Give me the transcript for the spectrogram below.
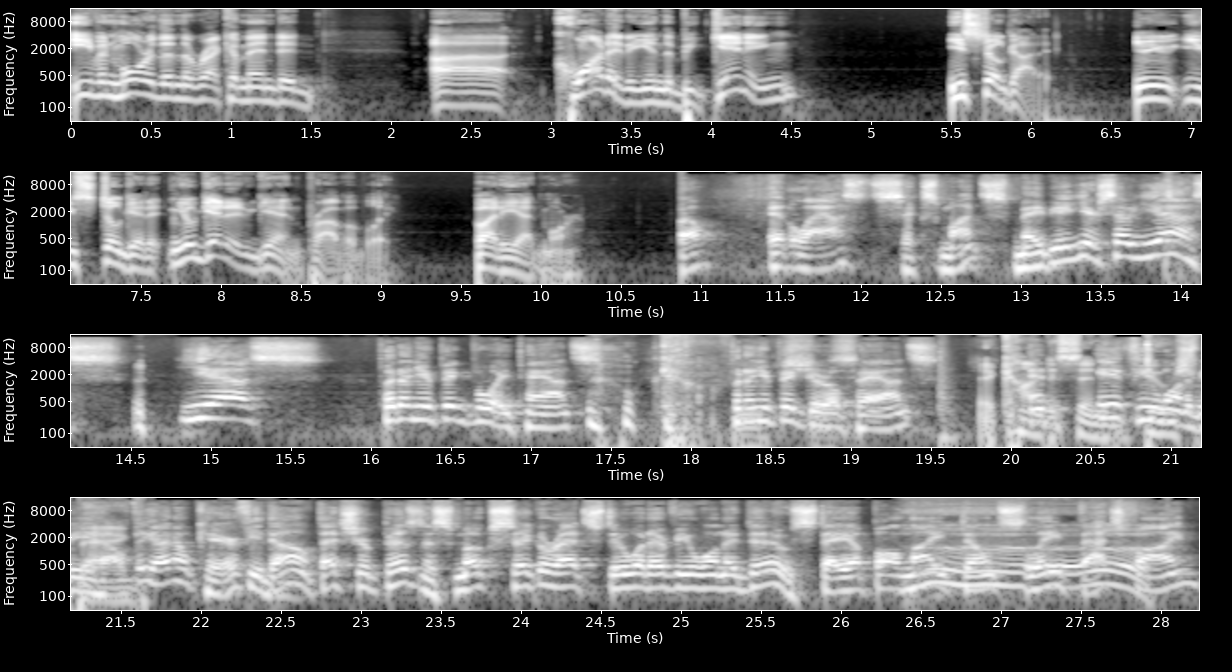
even more than the recommended uh, quantity in the beginning, you still got it. You, you still get it. And you'll get it again, probably. But he had more. Well, it lasts six months, maybe a year. So, yes, yes, put on your big boy pants, put on your big girl pants. A And condescending if you want to be douchebag. healthy, I don't care. If you don't, that's your business. Smoke cigarettes, do whatever you want to do. Stay up all night, don't sleep. That's fine.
